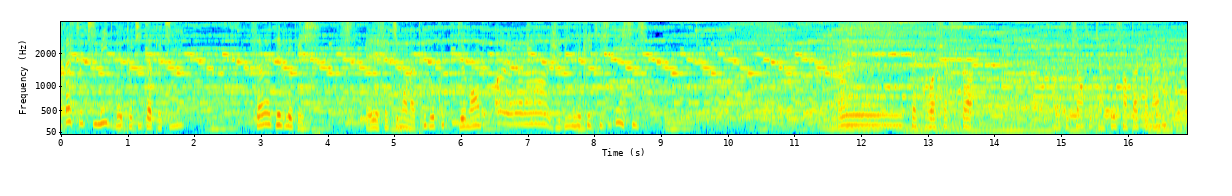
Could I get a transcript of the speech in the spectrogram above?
reste timide, mais petit à petit, ça va se développer. Et effectivement, on n'a plus beaucoup de demandes. Oh là là là là, j'ai l'électricité ici. Euh, tac, on va faire ça. On va essayer de faire un truc un peu sympa quand même.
